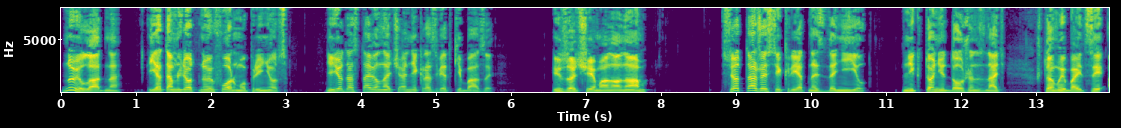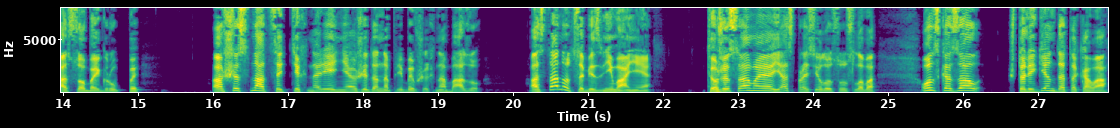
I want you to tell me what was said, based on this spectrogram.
«Ну и ладно, я там летную форму принес. Ее доставил начальник разведки базы. «И зачем она нам?» «Все та же секретность, Даниил. Никто не должен знать, что мы бойцы особой группы, а шестнадцать технарей, неожиданно прибывших на базу, останутся без внимания». То же самое я спросил у Суслова. Он сказал, что легенда такова.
